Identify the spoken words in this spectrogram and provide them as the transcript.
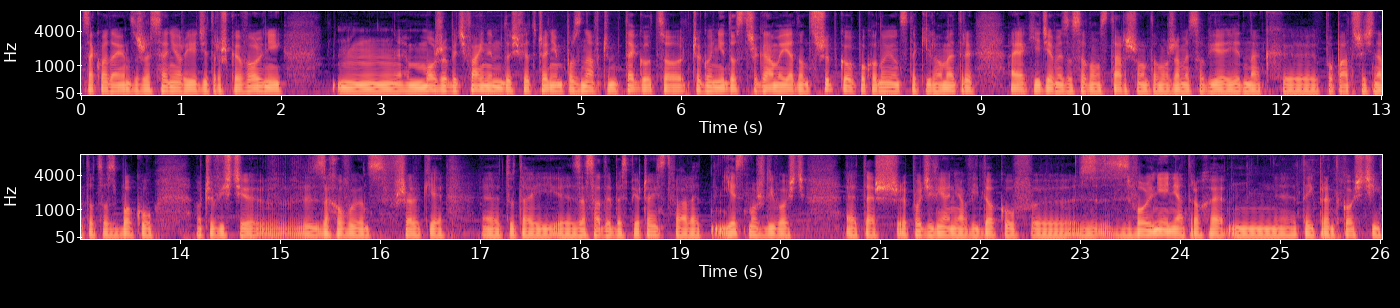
zakładając, że senior jedzie troszkę wolniej, może być fajnym doświadczeniem poznawczym tego, co, czego nie dostrzegamy jadąc szybko, pokonując te kilometry, a jak jedziemy z osobą starszą, to możemy sobie jednak y, popatrzeć na to, co z boku, oczywiście y, zachowując wszelkie y, tutaj zasady bezpieczeństwa, ale jest możliwość też podziwiania widoków, zwolnienia trochę mm, tej prędkości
